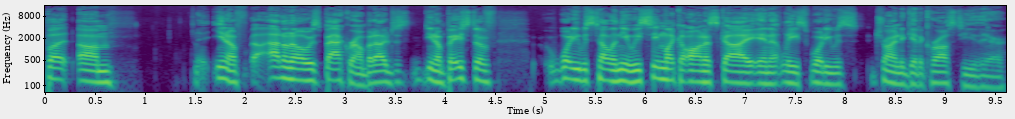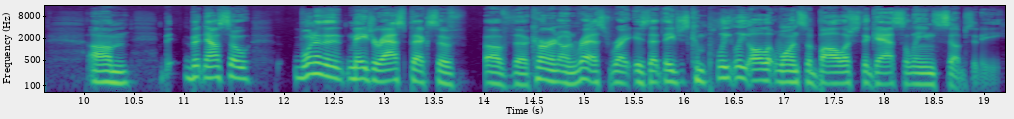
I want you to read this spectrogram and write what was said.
But, um, you know, I don't know his background, but I just, you know, based of what he was telling you, he seemed like an honest guy in at least what he was trying to get across to you there. Um, but, now, so one of the major aspects of of the current unrest, right, is that they just completely all at once abolished the gasoline subsidy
